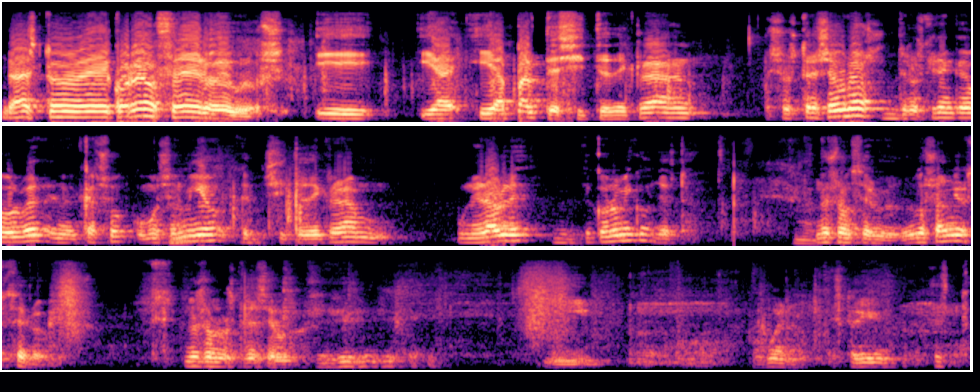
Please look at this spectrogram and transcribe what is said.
gasto de correo 0 euros. Y, y, a- y aparte si te declaran esos 3 euros te los tienen que devolver en el caso, como es el mío, que si te declaran vulnerable económico, ya está. No son 0 euros, dos años 0 euros. No son los 3 euros. Y pues bueno, estoy esto.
